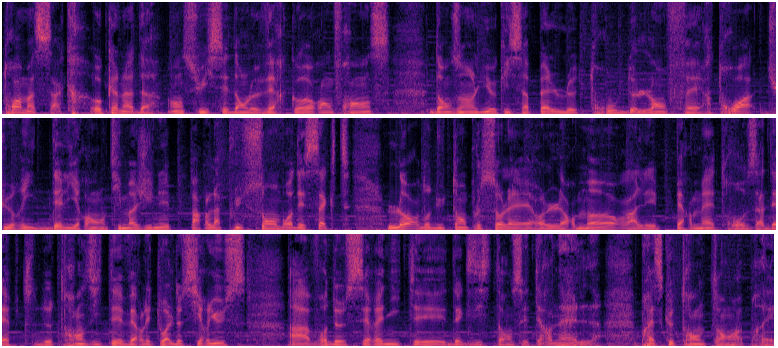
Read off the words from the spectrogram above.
Trois massacres au Canada, en Suisse et dans le Vercors, en France, dans un lieu qui s'appelle le Trou de l'Enfer. Trois tueries délirantes, imaginées par la plus sombre des sectes, l'ordre du Temple solaire. Leur mort allait permettre aux adeptes de transiter vers l'étoile de Sirius, havre de sérénité, d'existence éternelle. Presque 30 ans après,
